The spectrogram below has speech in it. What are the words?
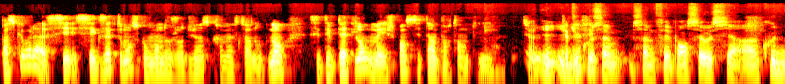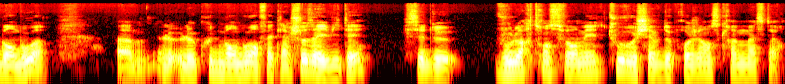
parce que voilà, c'est exactement ce qu'on demande aujourd'hui à un Scrum Master. Donc non, c'était peut-être long, mais je pense que c'était important. et, du coup, ça, ça, me fait penser aussi à un coup de bambou. Euh, le, le coup de bambou, en fait, la chose à éviter, c'est de vouloir transformer tous vos chefs de projet en Scrum Master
